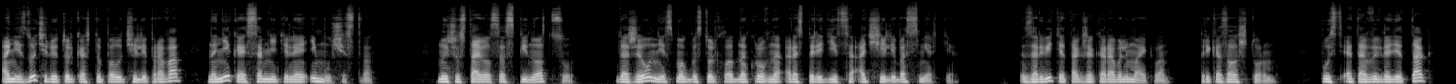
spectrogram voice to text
Они с дочерью только что получили права на некое сомнительное имущество. Мышь уставился в спину отцу. Даже он не смог бы столь хладнокровно распорядиться о чьей-либо смерти. «Взорвите также корабль Майкла», — приказал Шторм. «Пусть это выглядит так,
